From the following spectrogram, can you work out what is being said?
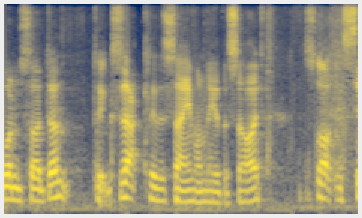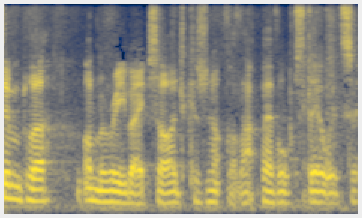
One side done. Do exactly the same on the other side. Slightly simpler on the rebate side because we've not got that bevel to deal with. So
